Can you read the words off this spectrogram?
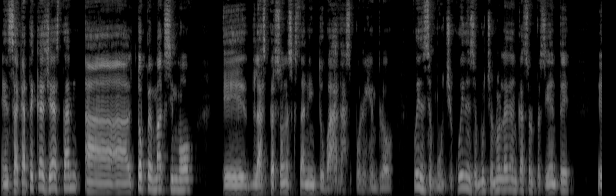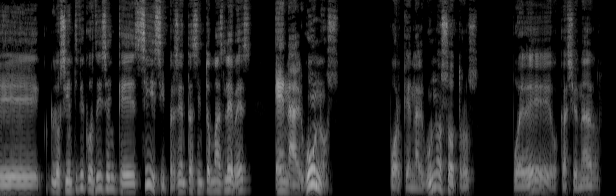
en Zacatecas ya están al tope máximo las personas que están intubadas, por ejemplo. Cuídense mucho, cuídense mucho, no le hagan caso al presidente. los científicos dicen que sí, si presenta síntomas leves, en algunos, porque en algunos otros puede ocasionar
